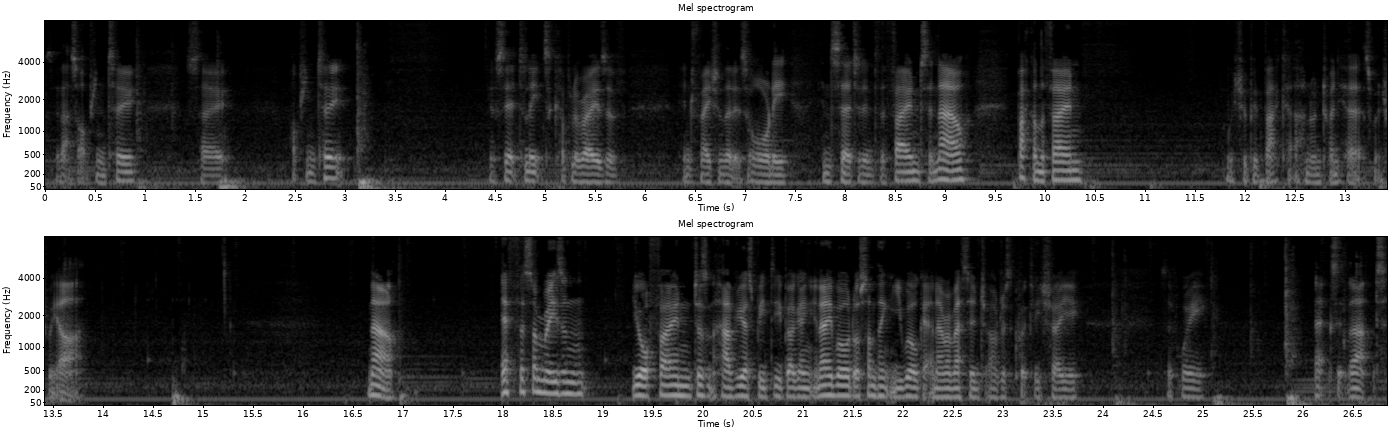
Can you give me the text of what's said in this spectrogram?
So that's option two. So option two, you'll see it deletes a couple of rows of information that it's already inserted into the phone. So now, back on the phone, we should be back at 120 Hertz, which we are. Now, if for some reason your phone doesn't have USB debugging enabled or something, you will get an error message. I'll just quickly show you. So if we exit that,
